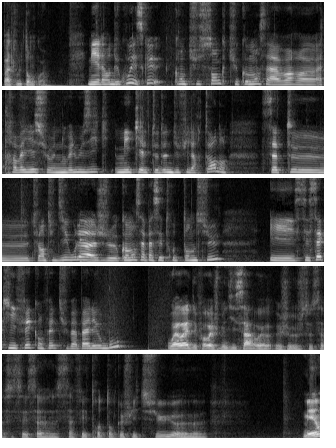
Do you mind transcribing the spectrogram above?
pas tout le temps, quoi. Mais alors, du coup, est-ce que quand tu sens que tu commences à avoir euh, à travailler sur une nouvelle musique, mais qu'elle te donne du fil à retordre, ça te, tu, tu dis oula, je commence à passer trop de temps dessus, et c'est ça qui fait qu'en fait tu vas pas aller au bout? Ouais, ouais, des fois, ouais, je me dis ça. Ouais, je, ça, ça, fait trop de temps que je suis dessus. Mais non,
